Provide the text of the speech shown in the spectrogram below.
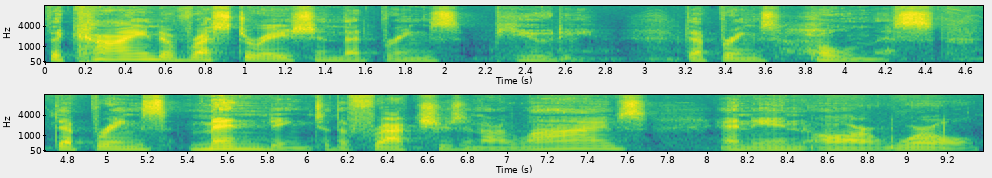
The kind of restoration that brings beauty, that brings wholeness, that brings mending to the fractures in our lives and in our world.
